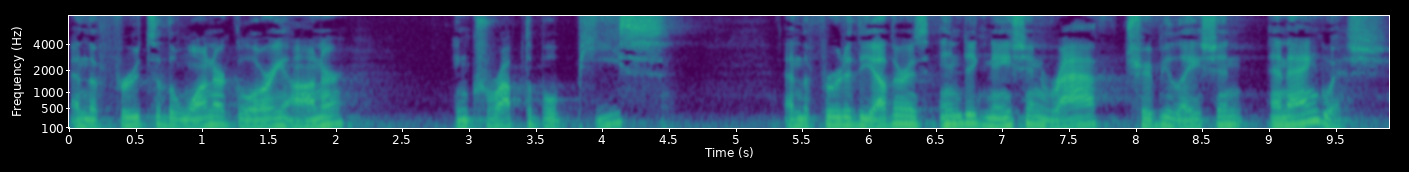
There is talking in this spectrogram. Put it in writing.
and the fruits of the one are glory, honor, incorruptible peace. And the fruit of the other is indignation, wrath, tribulation, and anguish.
